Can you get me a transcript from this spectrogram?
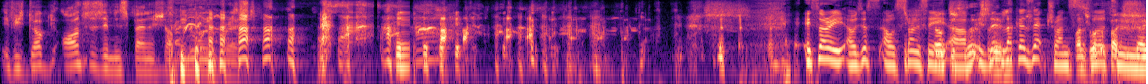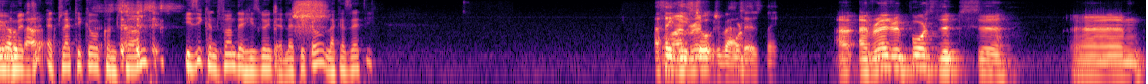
if his dog answers him in Spanish. I'll be more impressed. Eh, sorry, I was just I was trying to say, um, is at that him. Lacazette transfer what the fuck he's going to on Madrid. Atletico confirmed? is he confirmed that he's going to Atletico, Lacazette? I think Well, he's talked read- about it, hasn't he? I- I've read reports that uh, um,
